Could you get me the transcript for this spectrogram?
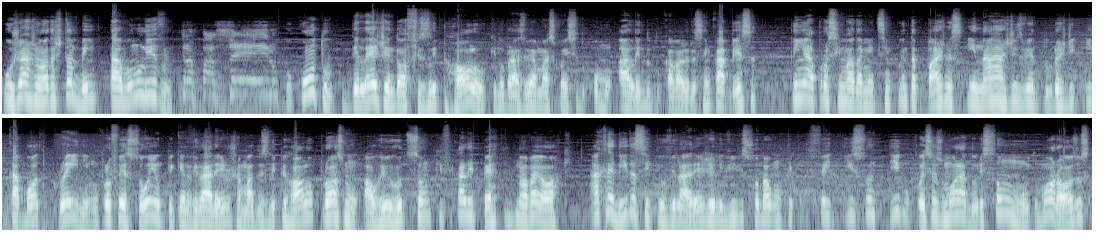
cujas notas também estavam no livro. O conto The Legend of Sleep Hollow, que no Brasil é mais conhecido como A Lenda do Cavaleiro Sem Cabeça, tem aproximadamente 50 páginas e narra as desventuras de Ichabod Crane, um professor em um pequeno vilarejo chamado Sleep Hollow, próximo ao rio Hudson, que fica ali perto de Nova York. Acredita-se que o vilarejo ele vive sob algum tipo de feitiço antigo, pois seus moradores são muito morosos,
